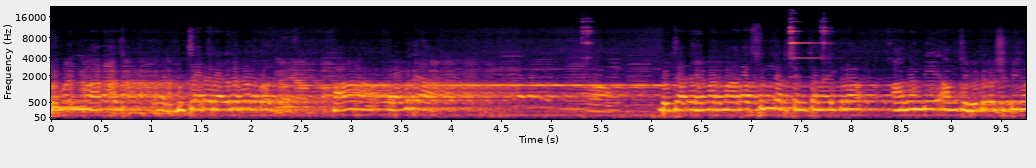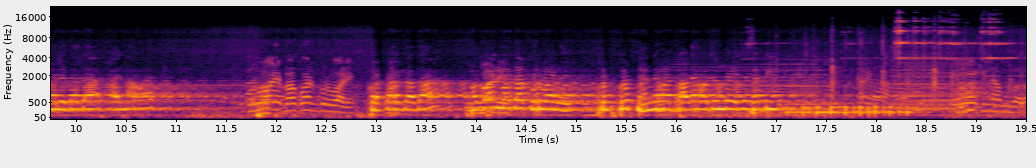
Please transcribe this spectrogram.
हेमंत महाराज बिचारे राहिले बरोबर हा राहू द्या. बिचारे हेमंत महाराज सुंदर चिंतन ऐकलं. आनंदी आमचे व्हिडिओ शूटिंग वाले दादा काय नाव आहे? कुरवाडे भगवान कुरवाडे. प्रकाश दादा भगवान दादा कुरवाडे. खूप खूप धन्यवाद टाळ्या वाजून द्या याच्यासाठी एक नंबर.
